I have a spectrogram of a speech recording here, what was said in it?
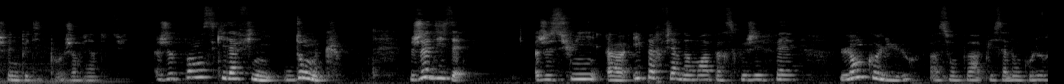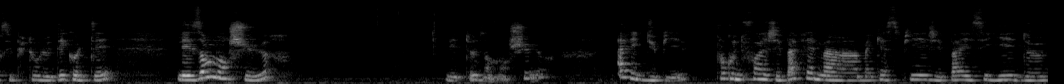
Je fais une petite pause, je reviens tout de suite. Je pense qu'il a fini. Donc, je disais, je suis euh, hyper fière de moi parce que j'ai fait l'encolure. Enfin, si on peut appeler ça l'encolure, c'est plutôt le décolleté. Les emmanchures. Les deux emmanchures. Avec du biais pour une fois, j'ai pas fait ma, casse-pied, j'ai pas essayé de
